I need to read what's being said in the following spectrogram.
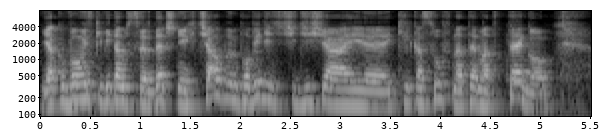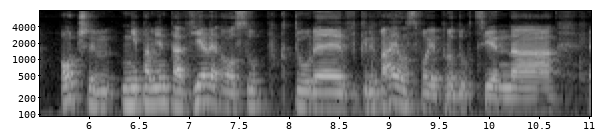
Jakub Wołyński, witam Cię serdecznie. Chciałbym powiedzieć Ci dzisiaj e, kilka słów na temat tego, o czym nie pamięta wiele osób, które wgrywają swoje produkcje na e,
